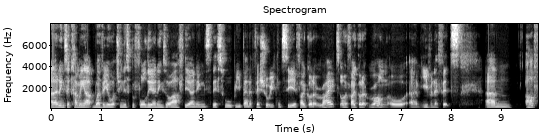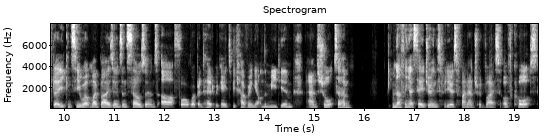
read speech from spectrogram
earnings are coming up. Whether you're watching this before the earnings or after the earnings, this will be beneficial. You can see if I got it right or if I got it wrong, or um, even if it's um, after, you can see what my buy zones and sell zones are for Robinhood. We're going to be covering it on the medium and short term. Nothing I say during this video is financial advice, of course.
